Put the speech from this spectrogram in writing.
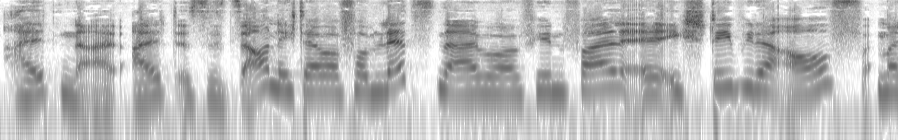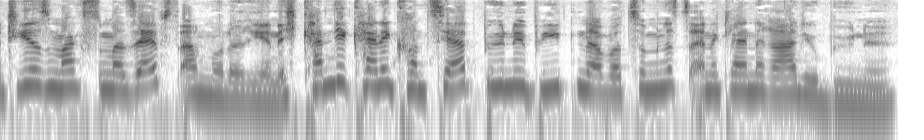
alten, alt ist es jetzt auch nicht, aber vom letzten Album auf jeden Fall. Äh, ich stehe wieder auf. Matthias, magst du mal selbst anmoderieren? Ich kann dir keine Konzertbühne bieten, aber zumindest eine kleine Radiobühne.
